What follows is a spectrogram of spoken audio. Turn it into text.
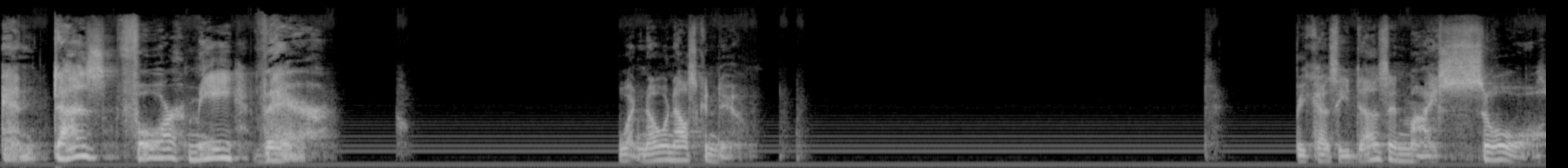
and does for me there what no one else can do. because he does in my soul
